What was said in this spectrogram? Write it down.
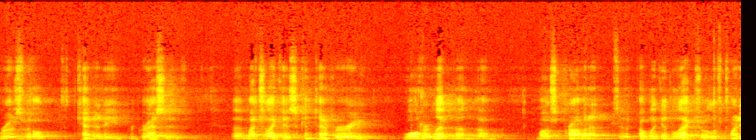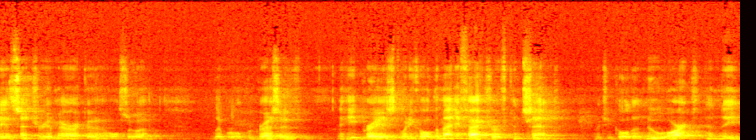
Roosevelt, Kennedy progressive, uh, much like his contemporary Walter Lippmann, the most prominent uh, public intellectual of 20th century America, also a liberal progressive. He praised what he called the manufacture of consent, which he called a new art in the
